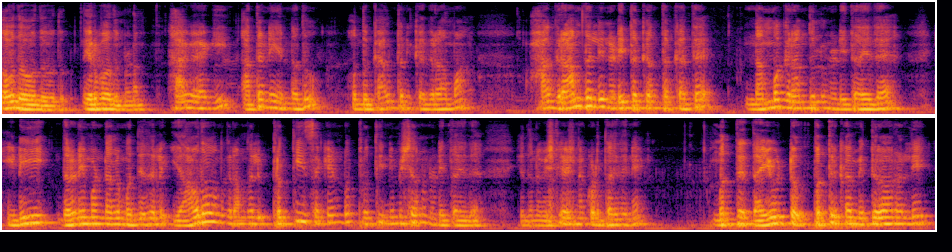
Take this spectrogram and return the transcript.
ಹೌದು ಹೌದು ಇರ್ಬೋದು ಮೇಡಮ್ ಹಾಗಾಗಿ ಅಥಣಿ ಅನ್ನೋದು ಒಂದು ಕಾಲ್ಪನಿಕ ಗ್ರಾಮ. ಆ ಗ್ರಾಮದಲ್ಲಿ ನಡೀತಕ್ಕಂಥ ಕತೆ ನಮ್ಮ ಗ್ರಾಮದಲ್ಲೂ ನಡೀತಾ ಇದೆ. ಇಡೀ ಧರಣಿ ಮಂಡಲ ಮಧ್ಯದಲ್ಲಿ ಯಾವುದೋ ಒಂದು ಗ್ರಾಮದಲ್ಲಿ ಪ್ರತಿ ಸೆಕೆಂಡು, ಪ್ರತಿ ನಿಮಿಷವೂ ನಡೀತಾ ಇದೆ. ಇದನ್ನು ವಿಶ್ಲೇಷಣೆ ಕೊಡ್ತಾ ಇದ್ದೀನಿ. ಮತ್ತು ದಯವಿಟ್ಟು ಪತ್ರಿಕಾ ಮಿತ್ರರಲ್ಲಿ,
